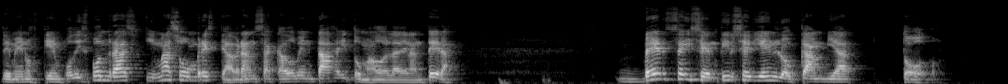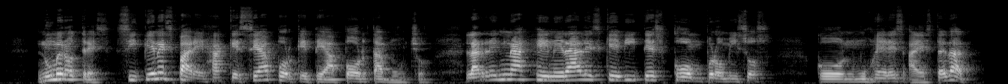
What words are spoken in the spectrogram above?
De menos tiempo dispondrás y más hombres te habrán sacado ventaja y tomado la delantera. Verse y sentirse bien lo cambia todo. Número 3. Si tienes pareja, que sea porque te aporta mucho. La regla general es que evites compromisos con mujeres a esta edad.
